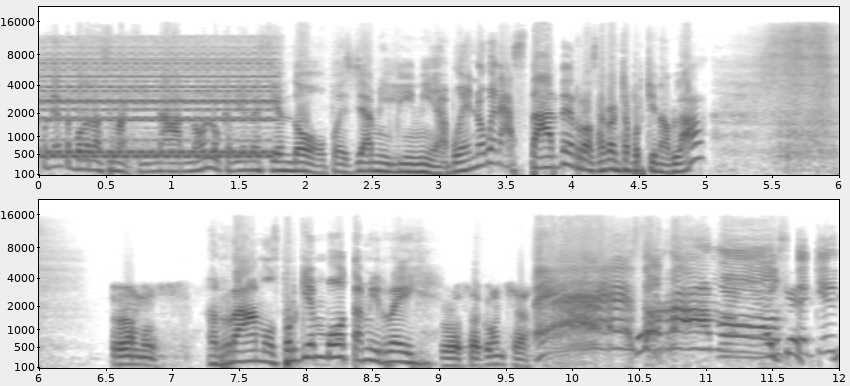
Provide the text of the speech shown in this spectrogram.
pues ya te podrás imaginar, ¿no? Lo que viene siendo, pues ya mi línea. Bueno, buenas tardes, Rosa Concha, ¿por quién habla? Ramos, Ramos, ¿por quién vota, mi rey? Rosa Concha. ¡Eso, Y te ni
